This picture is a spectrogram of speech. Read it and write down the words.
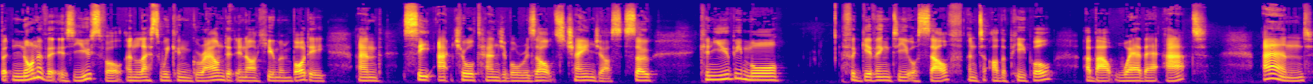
But none of it is useful unless we can ground it in our human body and see actual tangible results change us. So, can you be more forgiving to yourself and to other people about where they're at? And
